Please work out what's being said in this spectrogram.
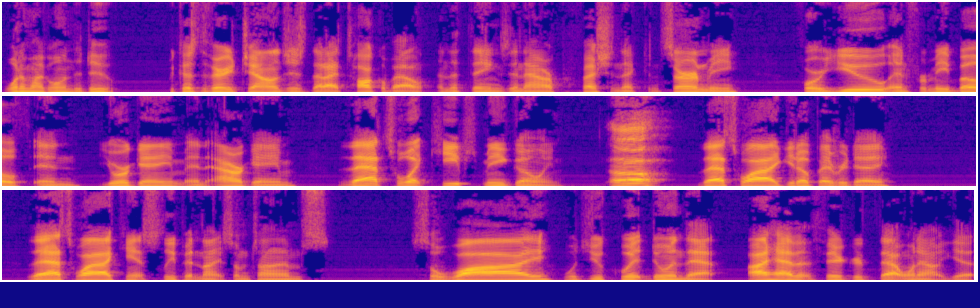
what am I going to do? Because the very challenges that I talk about and the things in our profession that concern me, for you and for me both in your game and our game, that's what keeps me going. Uh, That's why I get up every day. That's why I can't sleep at night sometimes. So why would you quit doing that? I haven't figured that one out yet.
